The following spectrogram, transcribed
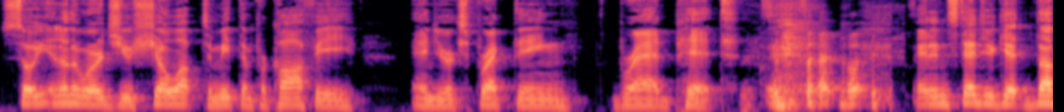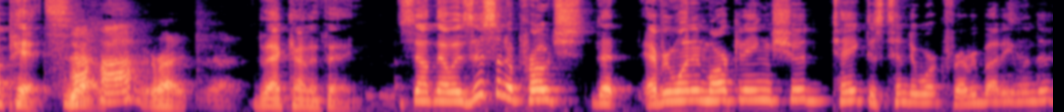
So, in other words, you show up to meet them for coffee, and you're expecting Brad Pitt, exactly, and instead you get the Pitts, yes, uh-huh. right, that kind of thing. So now, is this an approach that everyone in marketing should take? Does Tinder work for everybody, Linda?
